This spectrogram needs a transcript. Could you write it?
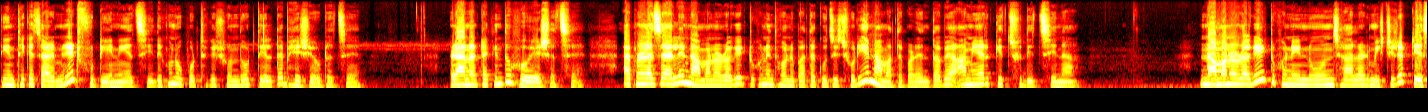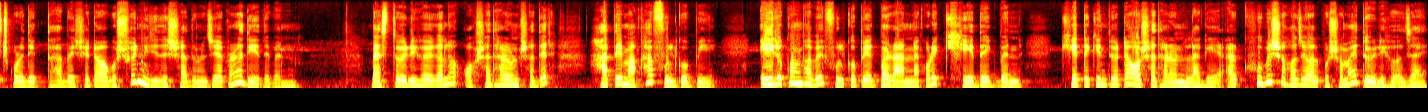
তিন থেকে চার মিনিট ফুটিয়ে নিয়েছি। দেখুন, উপর থেকে সুন্দর তেলটা ভেসে উঠেছে। রান্নাটা কিন্তু হয়ে এসেছে। আপনারা চাইলে নামানোর আগে একটুখানি ধনে পাতা কুচি ছড়িয়ে নামাতে পারেন, তবে আমি আর কিচ্ছু দিচ্ছি না। নামানোর আগে একটুখানি নুন, ঝাল আর মিষ্টিটা টেস্ট করে দেখতে হবে। সেটা অবশ্যই নিজেদের স্বাদ অনুযায়ী আপনারা দিয়ে দেবেন। ব্যাস, তৈরি হয়ে গেল অসাধারণ স্বাদের হাতে মাখা ফুলকপি। এই রকমভাবে ফুলকপি একবার রান্না করে খেয়ে দেখবেন। খেতে কিন্তু এটা অসাধারণ লাগে আর খুবই সহজে অল্প সময়ে তৈরি হয়ে যায়।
